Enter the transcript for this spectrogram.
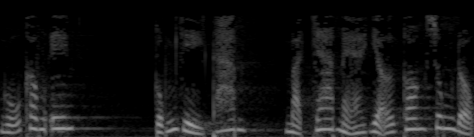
ngủ không yên. Cũng vì tham mà cha mẹ vợ con xung đột.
